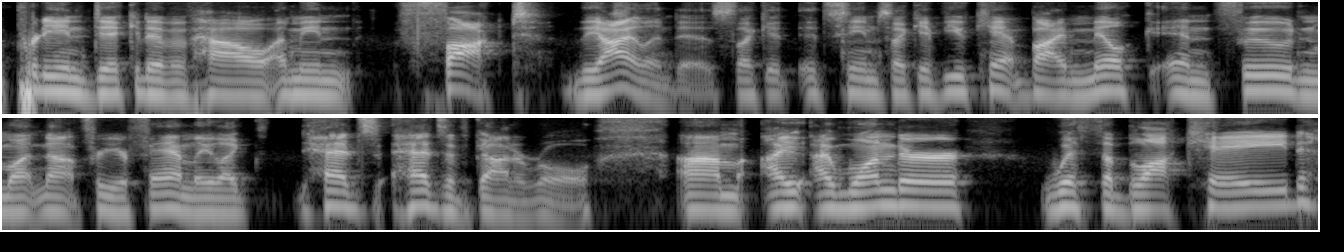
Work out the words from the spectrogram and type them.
pretty indicative of how I mean fucked the island is. Like it, it seems like if you can't buy milk and food and whatnot for your family, like heads heads have got to roll. Um, I I wonder with the blockade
